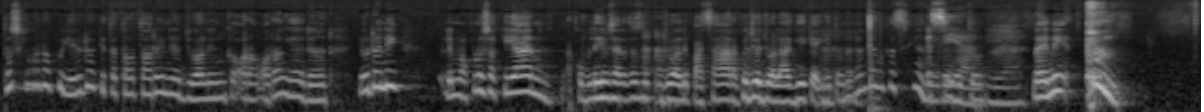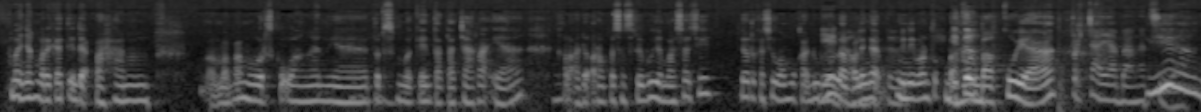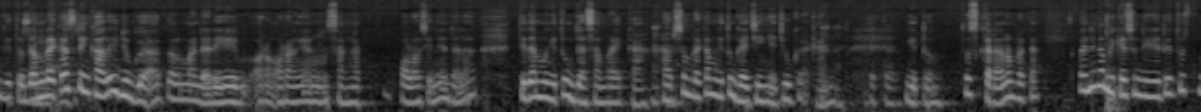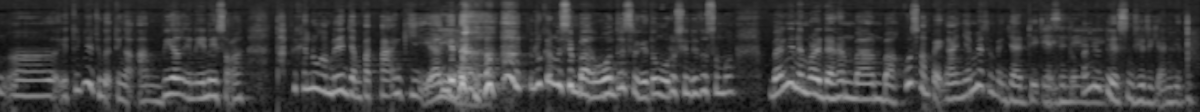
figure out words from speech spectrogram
Terus gimana bu? Ya udah kita tawarin ya jualin ke orang-orang ya dengan ya udah nih 50 sekian aku beli misalnya terus aku jual di pasar aku juga jual lagi kayak gitu. Nah kan kan kesian, ya kayak Kesian, gitu. iya. nah ini banyak mereka tidak paham apa mengurus keuangannya terus mungkin tata cara ya kalau ada orang pesan seribu ya masa sih dia harus kasih uang muka dulu Iya lah dong, paling nggak minimal untuk bahan Itu- baku ya Percaya banget sih. Iya ya. gitu. Dan mereka sering kali juga kelemahan dari orang-orang yang sangat polos ini adalah tidak menghitung jasa mereka. Harusnya mereka menghitung gajinya juga kan. Betul. Gitu. Terus kadang-kadang mereka oh ini kan bikin sendiri terus eh, itunya juga tinggal ambil ini ini soal tapi kan lu ngambilnya jam 4 pagi ya Iya. gitu lu kan mesti bangun terus gitu ngurusin itu semua bayangin yang mulai dari bahan baku sampai nganyamnya sampai jadi Dia kayak gitu kan sendiri. itu dia sendirian gitu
